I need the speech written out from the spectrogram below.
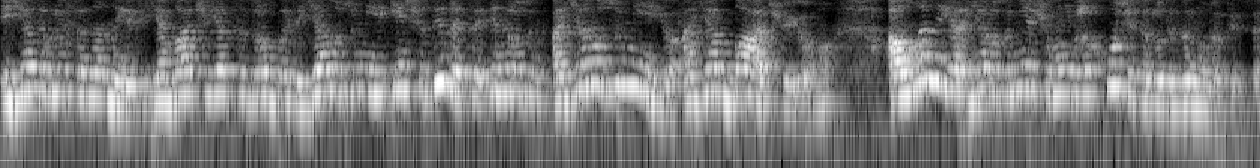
І я дивлюся на них, я бачу, як це зробити. Я розумію, інші дивляться і не розуміють. А я розумію, а я бачу його. А у мене я, я розумію, що мені вже хочеться туди зануритися.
